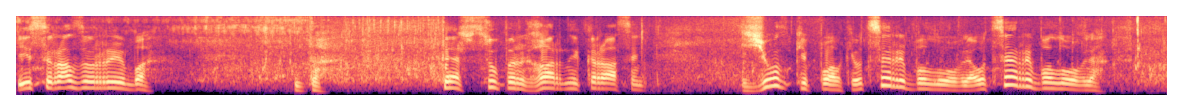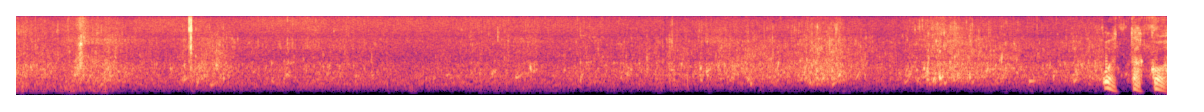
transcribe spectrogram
і сразу риба. Да. Теж супер гарний красень. Йолки-палки, оце риболовля, оце риболовля. Ось тако.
